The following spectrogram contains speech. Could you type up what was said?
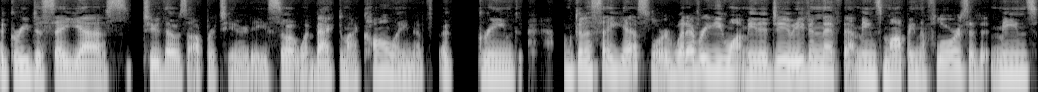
agreed to say yes to those opportunities. So it went back to my calling of uh, agreeing. I'm going to say yes, Lord, whatever you want me to do, even if that means mopping the floors, if it means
